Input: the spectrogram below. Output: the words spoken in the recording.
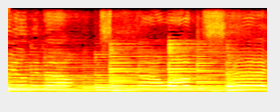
feel me now. There's something I want to say.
